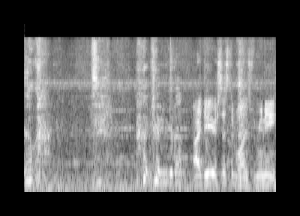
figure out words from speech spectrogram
Yep. Can't get up. All right, do your assisted ones from your knee.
